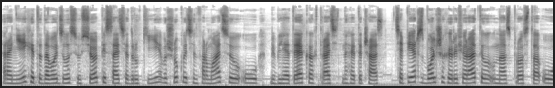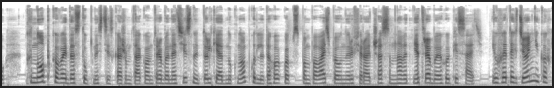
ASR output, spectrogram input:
раней гэта даводзілася ўсё пісаць ад рукі вышукваць інфармацыю у бібліятэках траціць на гэты час. Цяпер збольшага рэфераты у нас просто у кнопкавай даступнасці скажем так. Вам трэба націснуць толькі одну кнопку для того каб спампаваць пэўны рэферат. Часам нават не трэба яго пісаць. І ў гэтых дзённіках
